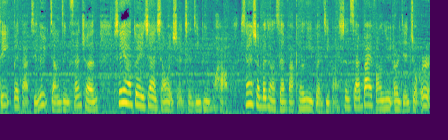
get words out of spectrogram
定，被打击率将近三成。生涯对战响尾神成绩并不好，响尾蛇本场先发克里本季八胜三败，防御率二点九二，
